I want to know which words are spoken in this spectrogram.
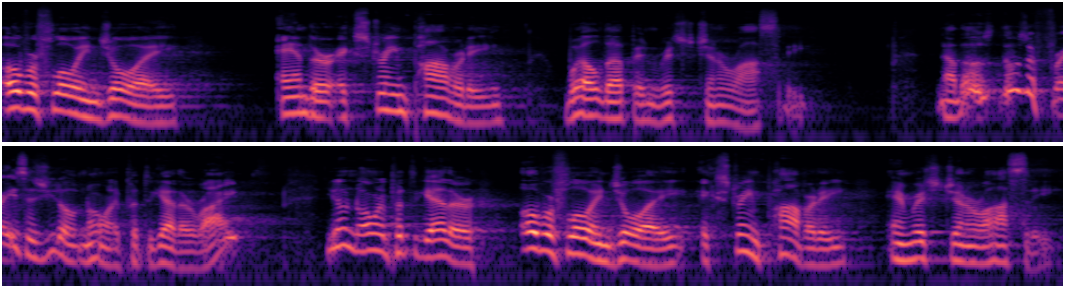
overflowing joy and their extreme poverty welled up in rich generosity. Now, those, those are phrases you don't normally put together, right? You don't normally put together overflowing joy, extreme poverty, and rich generosity.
